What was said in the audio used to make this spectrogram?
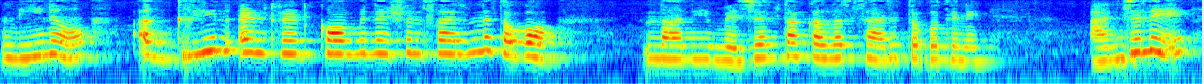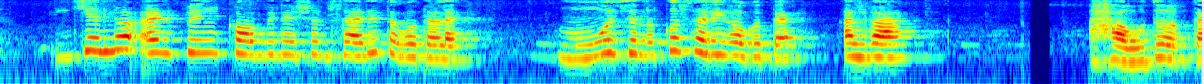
ನೀನು ಆ ಗ್ರೀನ್ ಆ್ಯಂಡ್ ರೆಡ್ ಕಾಂಬಿನೇಷನ್ ಸ್ಯಾರಿನ ತಗೋ. ನಾನು ಈ ಮೆಜೆಂಟಾ ಕಲರ್ ಸ್ಯಾರಿ ತಗೋತೀನಿ. Anjali yellow and pink combination sari ತಗೋತಾಳೆ. ಮೂರು ಜನಕ್ಕೂ ಸರಿ ಹೋಗುತ್ತೆ, ಅಲ್ವಾ? ಹೌದು ಅಕ್ಕ.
